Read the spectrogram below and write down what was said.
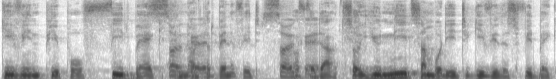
giving people feedback so and not the benefit so of good. the doubt. So you need somebody to give you this feedback.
